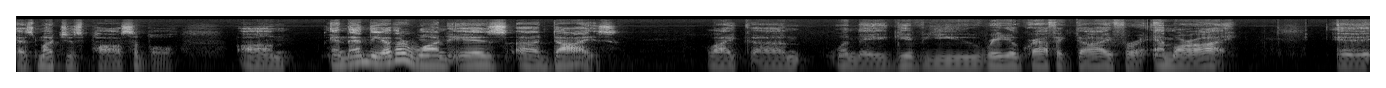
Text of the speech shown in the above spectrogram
as much as possible. Um, and then the other one is uh, dyes, like um, when they give you radiographic dye for an MRI. And,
